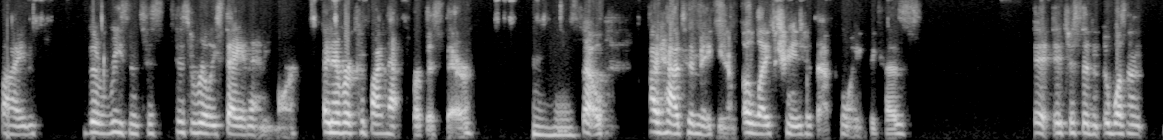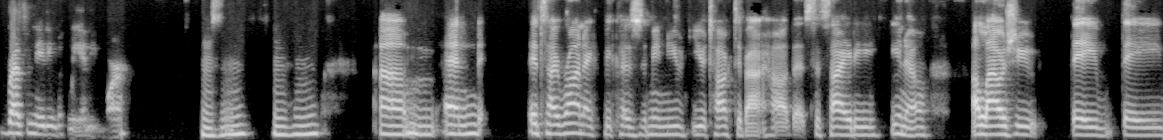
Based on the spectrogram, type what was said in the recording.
find the reason to, to really stay in it anymore. I never could find that purpose there. Mm-hmm. So I had to make, you know, a life change at that point because it, it just didn't, it wasn't resonating with me anymore. Mm-hmm. Mm-hmm. Um, and it's ironic because I mean, you you talked about how that society, you know, allows you they they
